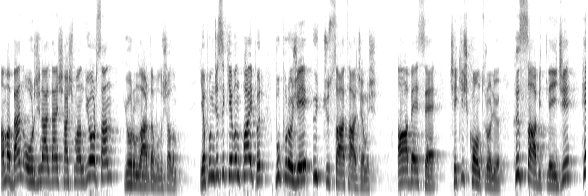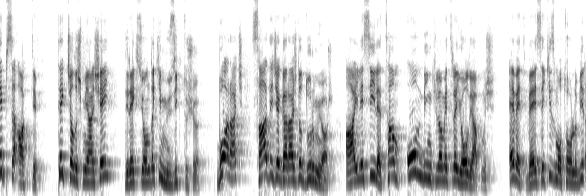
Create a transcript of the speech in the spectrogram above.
ama ben orijinalden şaşman diyorsan yorumlarda buluşalım. Yapımcısı Kevin Piper bu projeye 300 saat harcamış. ABS, çekiş kontrolü, hız sabitleyici hepsi aktif. Tek çalışmayan şey direksiyondaki müzik tuşu. Bu araç sadece garajda durmuyor. Ailesiyle tam 10.000 kilometre yol yapmış. Evet V8 motorlu bir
